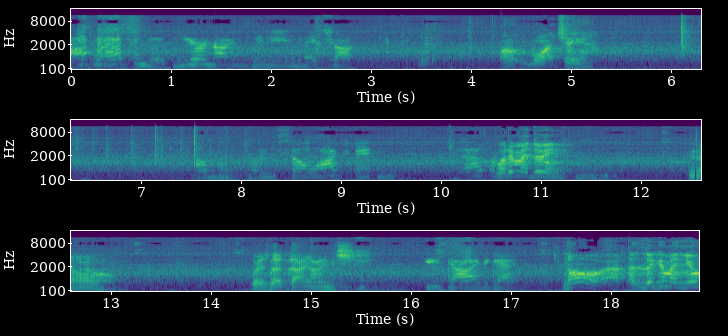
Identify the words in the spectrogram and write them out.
I'm watching. It. You're not even getting headshot. I'm watching. Um, I'm still watching. What am I doing? No. Where's the diamonds? You died again. No, uh, look at my new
